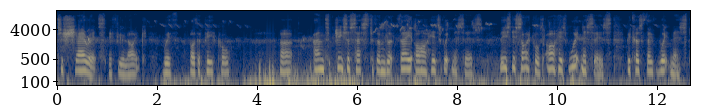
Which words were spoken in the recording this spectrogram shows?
to share it, if you like, with other people. Uh, and Jesus says to them that they are his witnesses. These disciples are his witnesses because they've witnessed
